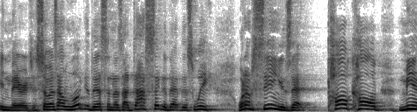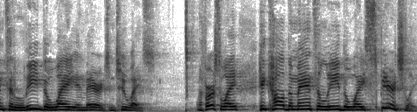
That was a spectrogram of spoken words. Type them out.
in marriage. And so as I look at this and as I dissected that this week, what I'm seeing is that Paul called men to lead the way in marriage in two ways. The first way, he called the man to lead the way spiritually,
